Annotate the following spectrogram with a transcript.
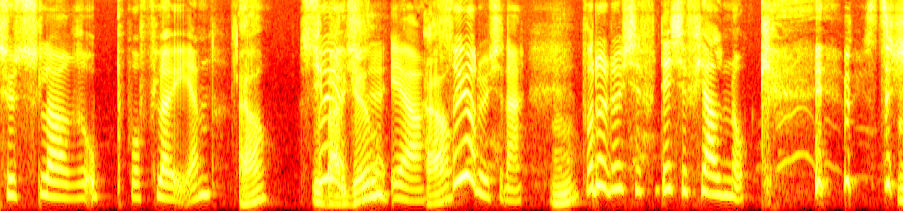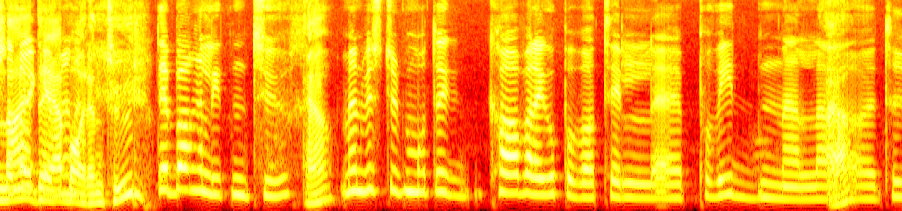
tusler opp på Fløyen, ja. Så I Bergen? det- Ja, Ja. Mm. så gjør du ikke det. For da er det, ikke, det er ikke fjell nok. Nei, det er bare en tur. Det er bare en liten tur. Ja. Men hvis du på en måte kaver deg oppover til eh, på vidden eller til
